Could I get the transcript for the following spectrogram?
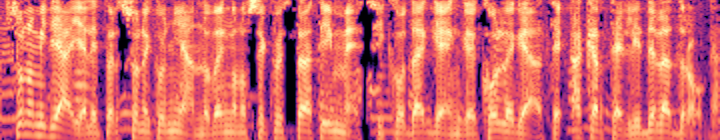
Sono migliaia le persone che ogni anno vengono sequestrate in Messico da gang collegate a cartelli della droga.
